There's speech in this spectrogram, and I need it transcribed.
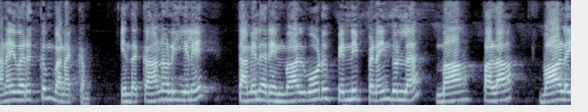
அனைவருக்கும் வணக்கம். இந்த காணொளியிலே தமிழரின் வாழ்வோடு பின்னி பிணைந்துள்ள மா பலா வாழை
